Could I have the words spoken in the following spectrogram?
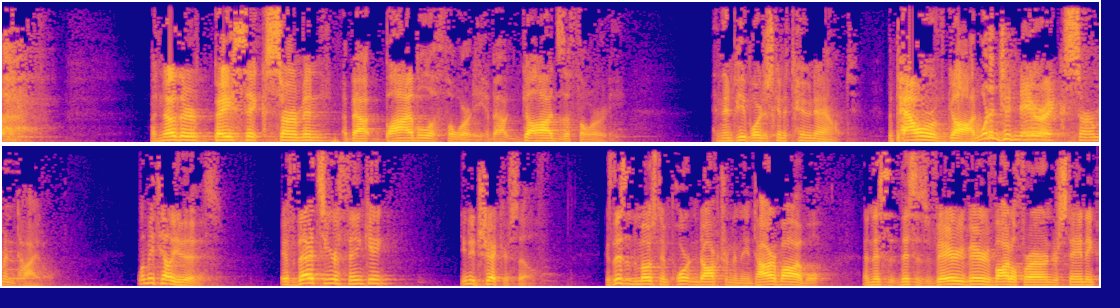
Another basic sermon about Bible authority, about God's authority. And then people are just going to tune out. The power of God. What a generic sermon title. Let me tell you this. If that's your thinking, you need to check yourself. Because this is the most important doctrine in the entire Bible. And this, this is very, very vital for our understanding.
